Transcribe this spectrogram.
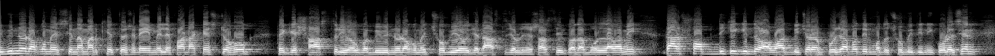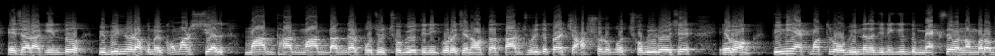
বিভিন্ন রকমের সিনেমার ক্ষেত্রে, সেটা এম এল এ ফাটাকেষ্ট হোক, থেকে শাস্ত্রী হোক বা বিভিন্ন রকমের ছবি হোক, যেটা আসতে চলেছে শাস্ত্রীর কথা বললাম আমি, তার সব দিকে কিন্তু অবাধ বিচরণ প্রজাপতির মতো ছবি তিনি করেছেন। এছাড়া কিন্তু বিভিন্ন রকমের কমার্শিয়াল মারধার মার দাঙ্গার প্রচুর ছবিও তিনি করেছেন। অর্থাৎ তার ঝুড়িতে প্রায় চারশোর উপর ছবি রয়েছে এবং তিনি একমাত্র অভিনেতা যিনি কিন্তু ম্যাক্সিমাম নাম্বার অফ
